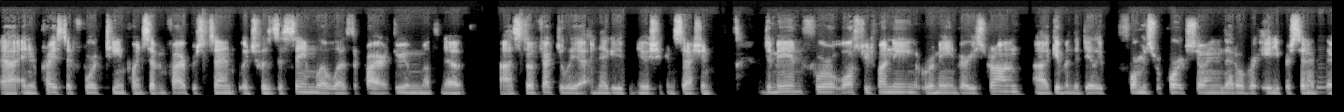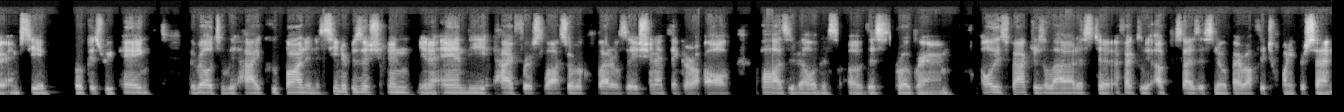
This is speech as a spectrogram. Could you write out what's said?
Uh, and it priced at 14.75%, which was the same level as the prior three month note. Uh, so effectively a negative new issue concession. Demand for Wall Street funding remained very strong, uh, given the daily performance report showing that over 80% of their MCA book is repaying the relatively high coupon in a senior position, you know, and the high first loss over collateralization, I think are all positive elements of this program. All these factors allowed us to effectively upsize this note by roughly 20%.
